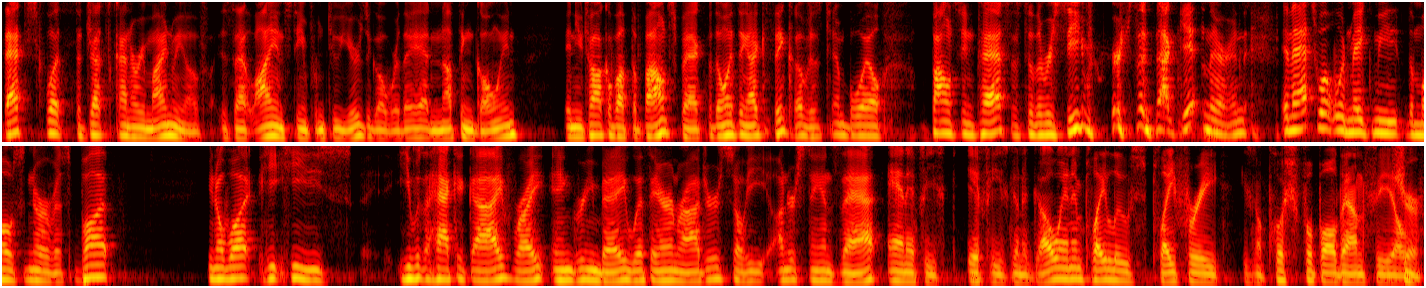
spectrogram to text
that's what the Jets kind of remind me of is that Lions team from two years ago where they had nothing going. And you talk about the bounce back, but the only thing I can think of is Tim Boyle bouncing passes to the receivers and not getting there. And and that's what would make me the most nervous. But you know what? He he's he was a Hackett guy, right, in Green Bay with Aaron Rodgers, so he understands that. And if he's if he's going to go in and play loose, play free, he's going to push football downfield. Sure.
